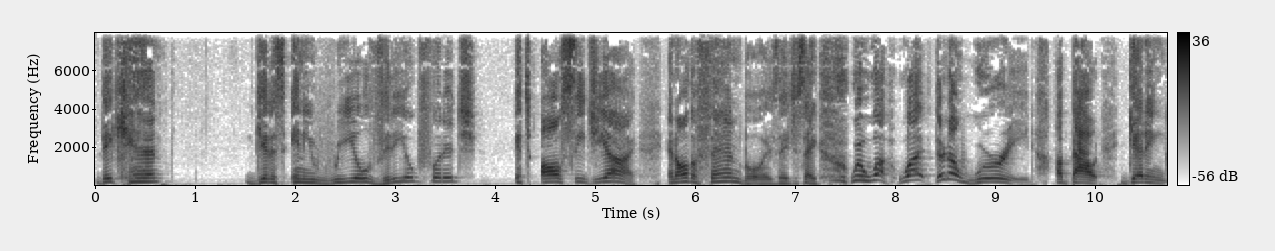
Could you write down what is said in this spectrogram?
they can't get us any real video footage. It's all CGI. And all the fanboys, they just say, well, what? What? They're not worried about getting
